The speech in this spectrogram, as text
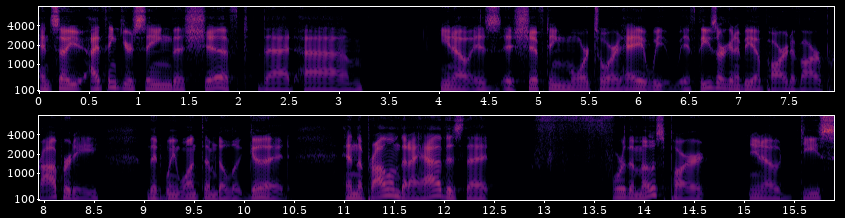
and so you, I think you're seeing the shift that um, you know is is shifting more toward hey we if these are going to be a part of our property that we want them to look good. And the problem that i have is that f- for the most part you know dc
